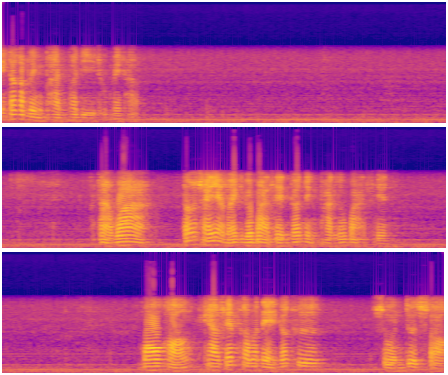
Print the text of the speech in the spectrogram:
x เท่ากับหนึ่งพันพอดีถูกไหมครับถามว่า ต้องใช้อย่างไรกี่ลูกบาศก์เซนก็หนึ่งพันลูกบาศก์เซนโมของแคลเซียมคาร์บอเนตก็คือศูนย์จุดสอง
